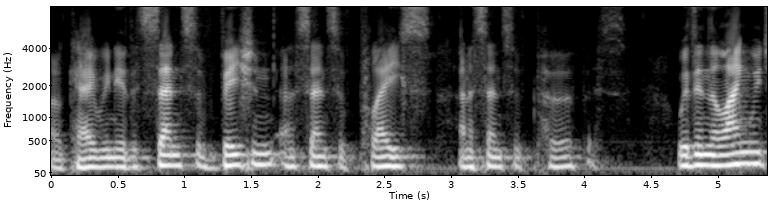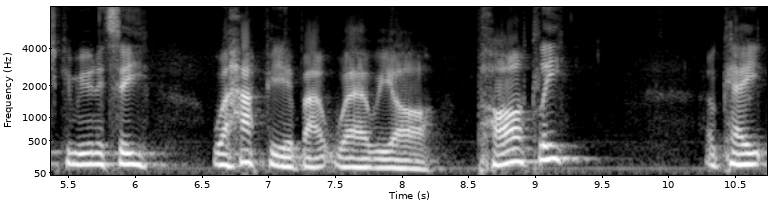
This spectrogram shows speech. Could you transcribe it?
Okay, we need a sense of vision, a sense of place, and a sense of purpose within the language community, we're happy about where we are. Partly, okay,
